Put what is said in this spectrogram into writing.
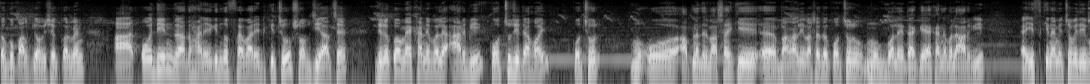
তো গোপালকে অভিষেক করবেন। আর ওই দিন রাধাহানির কিন্তু ফেভারিট কিছু সবজি আছে। যেরকম এখানে বলে আরবি, কচু যেটা হয়, কচুর ও, আপনাদের বাসায় কি বাঙালি ভাষায় তো কচুর মুখ বলে এটাকে, এখানে বলে আরবি। স্ক্রিন আমি ছবি দিব,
